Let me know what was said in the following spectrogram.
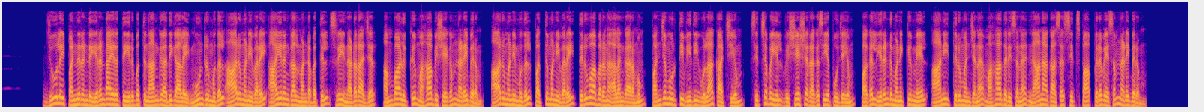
ஜூலை பன்னிரண்டு இரண்டாயிரத்து இருபத்து நான்கு அதிகாலை மூன்று முதல் ஆறு மணி வரை ஆயிரங்கால் மண்டபத்தில் ஸ்ரீ நடராஜர் அம்பாளுக்கு மகாபிஷேகம் நடைபெறும். ஆறு மணி முதல் பத்து மணி வரை திருவாபரண அலங்காரமும் பஞ்சமூர்த்தி வீதி உலா காட்சியும் சிச்சபையில் விசேஷ ரகசிய பூஜையும் பகல் இரண்டு மணிக்கு மேல் ஆனி திருமஞ்சன மகாதரிசன ஞானாகாச சித்ஸ்பா பிரவேசம் நடைபெறும்.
